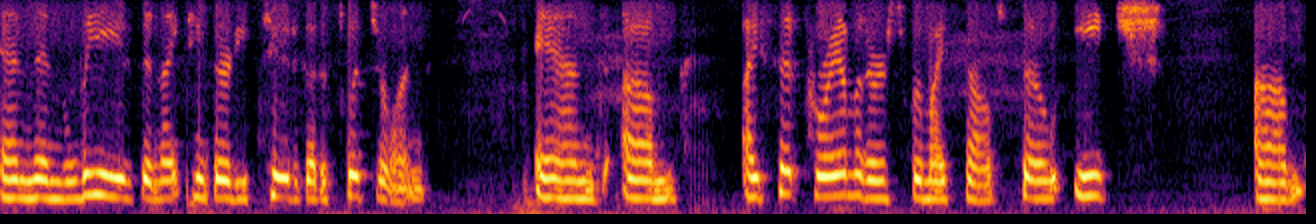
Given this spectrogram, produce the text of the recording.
and then leaves in 1932 to go to Switzerland, and um, I set parameters for myself. So each um,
